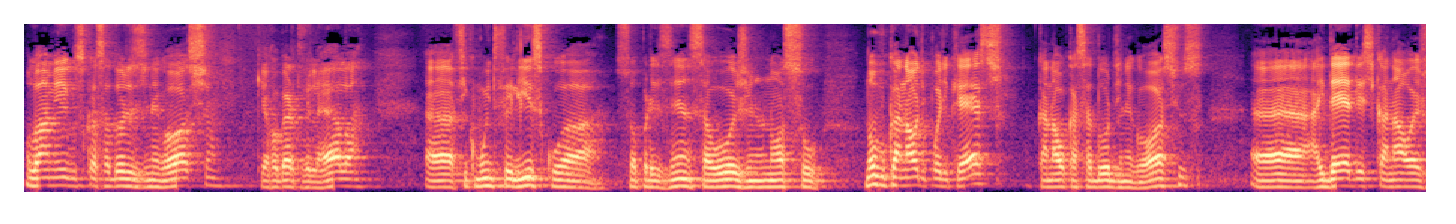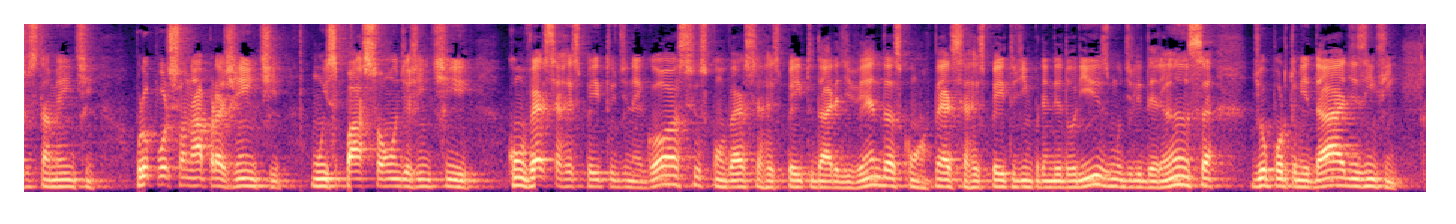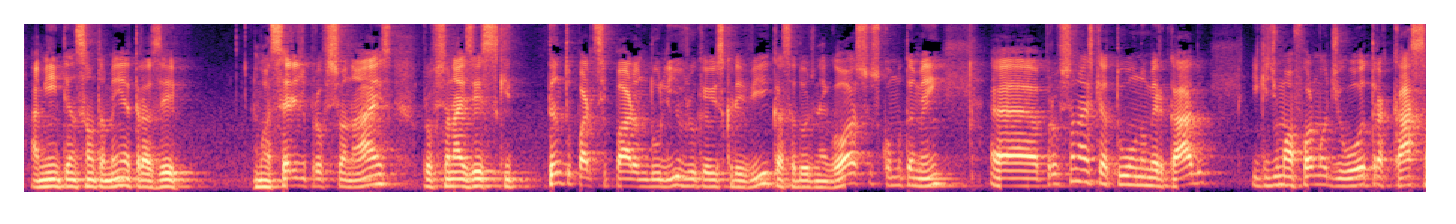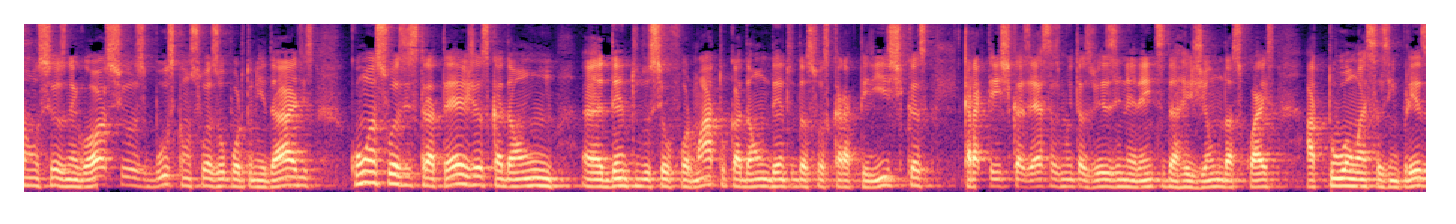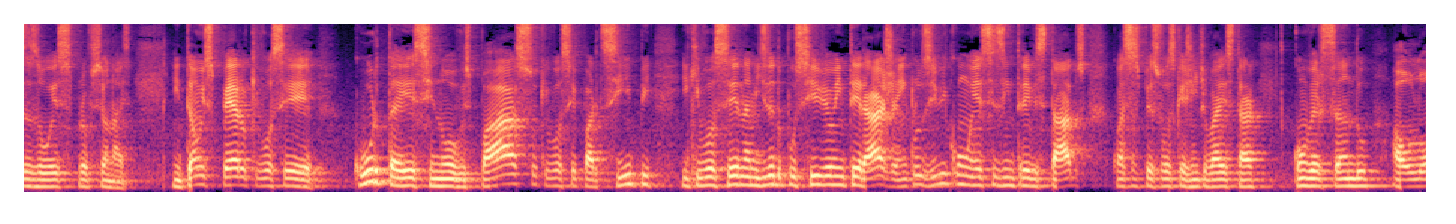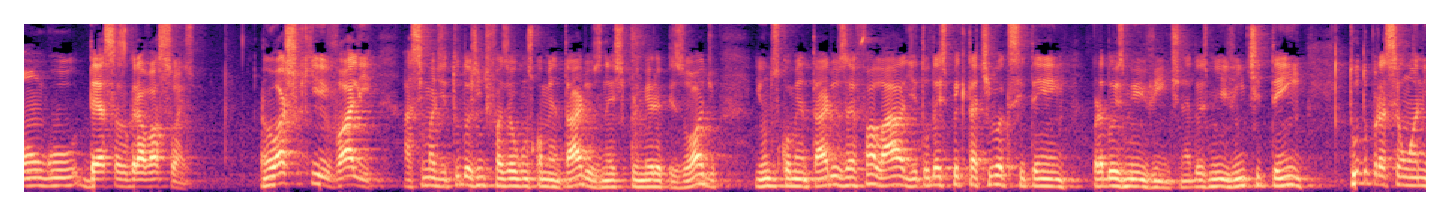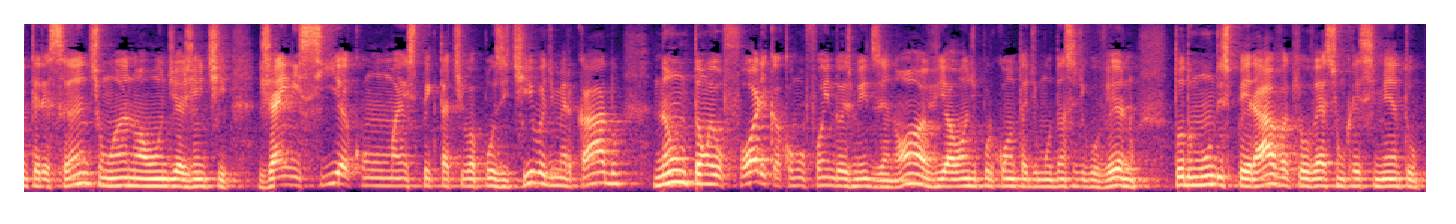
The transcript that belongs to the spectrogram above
Olá, amigos caçadores de negócio, aqui é Roberto Vilela. Uh, fico muito feliz com a sua presença hoje no nosso novo canal de podcast, canal Caçador de Negócios. Uh, a ideia deste canal é justamente proporcionar para a gente um espaço onde a gente converse a respeito de negócios, converse a respeito da área de vendas, converse a respeito de empreendedorismo, de liderança, de oportunidades, enfim. A minha intenção também é trazer uma série de profissionais, profissionais esses que tanto participaram do livro que eu escrevi, Caçador de Negócios, como também é, profissionais que atuam no mercado e que de uma forma ou de outra caçam os seus negócios, buscam suas oportunidades com as suas estratégias, cada um é, dentro do seu formato, cada um dentro das suas características, características essas muitas vezes inerentes da região das quais atuam essas empresas ou esses profissionais. Então espero que você curta esse novo espaço, que você participe e que você, na medida do possível, interaja, inclusive com esses entrevistados, com essas pessoas que a gente vai estar conversando ao longo dessas gravações. Eu acho que vale, acima de tudo, a gente fazer alguns comentários neste primeiro episódio. E um dos comentários é falar de toda a expectativa que se tem para 2020. Né? 2020 tem tudo para ser um ano interessante, um ano onde a gente já inicia com uma expectativa positiva de mercado, não tão eufórica como foi em 2019, aonde por conta de mudança de governo todo mundo esperava que houvesse um crescimento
